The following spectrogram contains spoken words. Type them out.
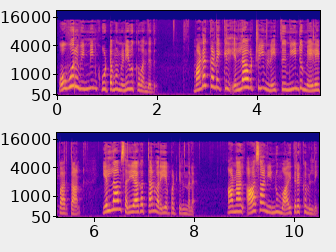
ஒவ்வொரு விண்மீன் கூட்டமும் நினைவுக்கு வந்தது. மனக்கணக்கில் எல்லாவற்றையும் நினைத்து மீண்டும் மேலே பார்த்தான். எல்லாம் சரியாகத்தான் வரையப்பட்டிருந்தன. ஆனால் ஆசான் இன்னும் வாய் திறக்கவில்லை.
